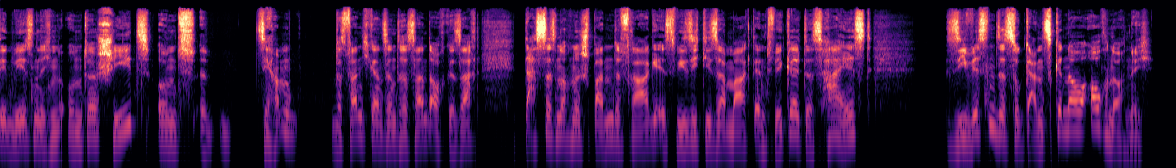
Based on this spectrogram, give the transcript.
den wesentlichen Unterschied und äh, Sie haben das fand ich ganz interessant, auch gesagt, dass das noch eine spannende Frage ist, wie sich dieser Markt entwickelt. Das heißt, Sie wissen das so ganz genau auch noch nicht.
